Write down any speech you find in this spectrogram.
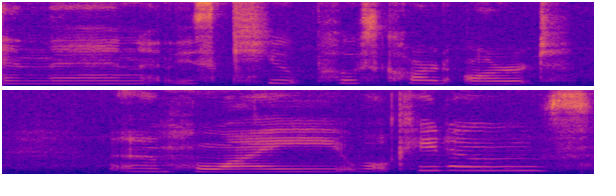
and then this cute postcard art. Um, Hawaii volcanoes.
